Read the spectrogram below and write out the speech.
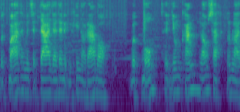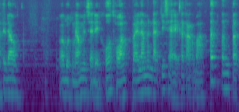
Bước 3 thì mình sẽ chà ra cho đến khi nó ra bọt. Bước 4 thì dùng khăn lau sạch, làm lại từ đầu. Và bước 5 mình sẽ để khô thoáng. Vậy là mình đã chia sẻ tất cả các bạn tất tân tật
